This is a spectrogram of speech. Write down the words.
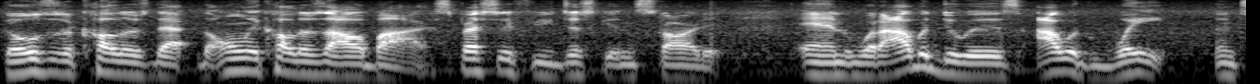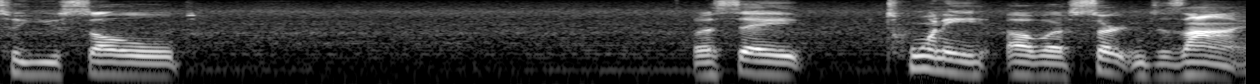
Those are the colors that, the only colors I'll buy, especially if you're just getting started. And what I would do is I would wait until you sold, let's say, 20 of a certain design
